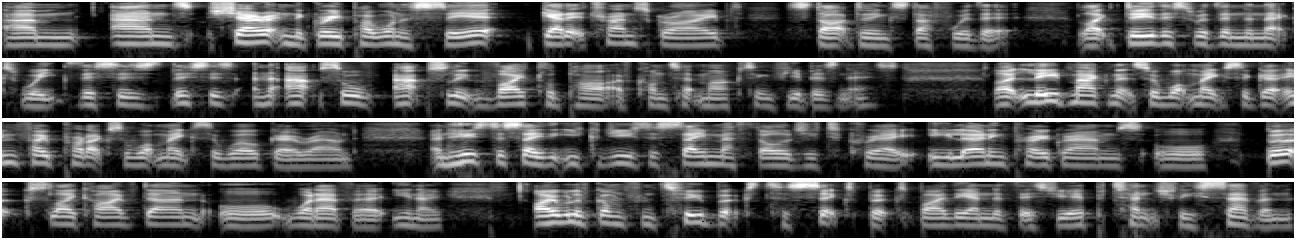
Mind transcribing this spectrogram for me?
Um, and share it in the group. I want to see it. Get it transcribed. Start doing stuff with it. Like do this within the next week. This is this is an absolute absolute vital part of content marketing for your business like lead magnets are what makes the go info products are what makes the world go round. And who's to say that you could use the same methodology to create e-learning programs or books like I've done or whatever, you know. I will have gone from two books to six books by the end of this year, potentially seven,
